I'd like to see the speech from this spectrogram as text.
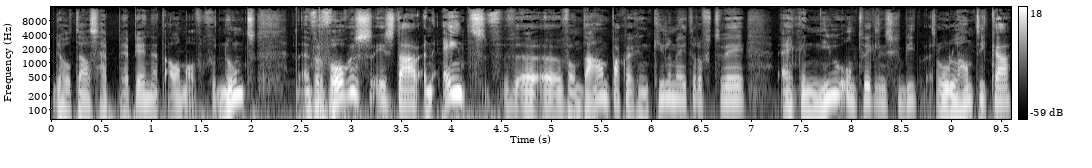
De hotels heb, heb jij net allemaal vernoemd. En vervolgens is daar een eind vandaan, pakweg een kilometer of twee, eigenlijk een nieuw ontwikkelingsgebied, Rolantica.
